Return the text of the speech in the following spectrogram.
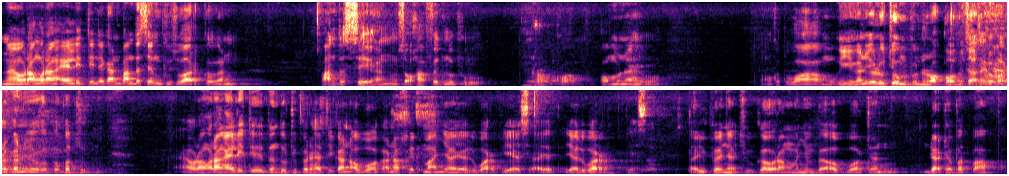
Nah orang-orang elit ini kan pantasnya mlebu swarga kan. Pantes kan sok hafid mlebu rokok. Kok meneh kok. Ketua MUI kan ya lucu mlebu neraka misalnya kan ya ketua nah, Orang-orang elit itu tentu diperhatikan Allah karena khidmahnya ya luar biasa ya luar biasa. Tapi banyak juga orang menyembah Allah dan tidak dapat apa-apa.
